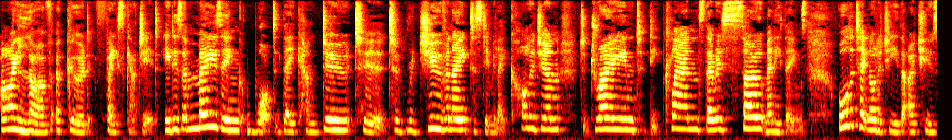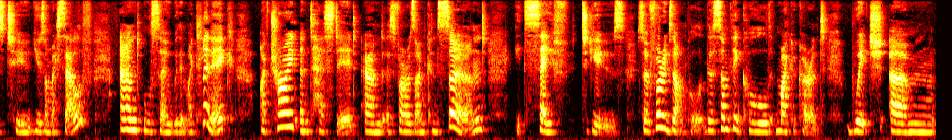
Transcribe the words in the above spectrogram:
I love a good face gadget. It is amazing what they can do to, to rejuvenate, to stimulate collagen, to drain, to deep cleanse. There is so many things. All the technology that I choose to use on myself and also within my clinic, I've tried and tested, and as far as I'm concerned, it's safe to use. So, for example, there's something called microcurrent, which um,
